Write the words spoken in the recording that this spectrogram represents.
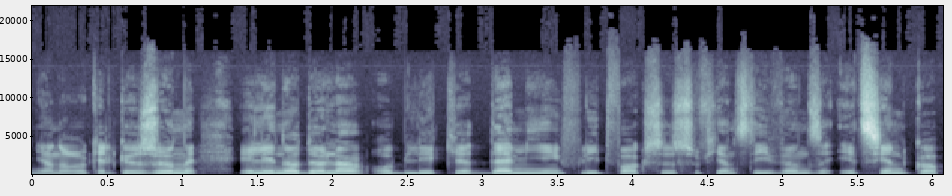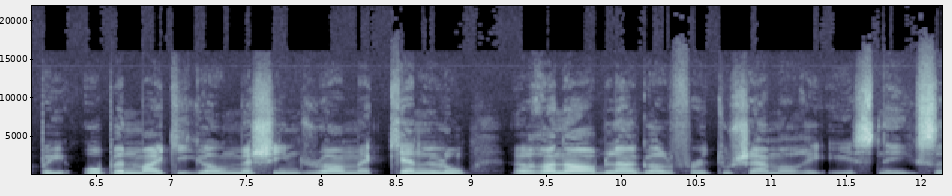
il y en aura quelques-unes. Elena Delan, Oblique, Damien, Fleet Foxes, Sufjan Stevens, Étienne Copé, Open Mike Eagle, Machine Drum, Ken Lo, Renard Blanc, Golfer, Touché à et Sneaks.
